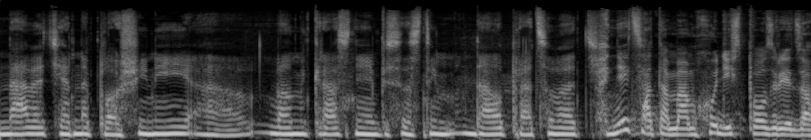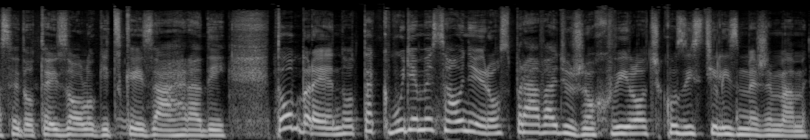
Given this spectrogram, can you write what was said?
náveterné plošiny a veľmi krásne by sa s tým dalo pracovať. Hneď sa tam mám chodiť pozrieť zase do tej zoologickej záhrady. Dobre, no tak budeme sa o nej rozprávať už o chvíľočku. Zistili sme, že máme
